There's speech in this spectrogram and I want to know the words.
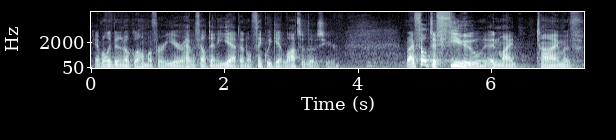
Okay, I've only been in Oklahoma for a year. I haven't felt any yet. I don't think we get lots of those here. But I've felt a few in my time of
